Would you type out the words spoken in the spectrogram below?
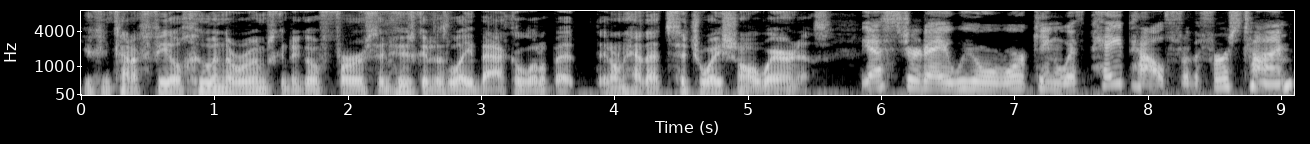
you can kind of feel who in the room is going to go first and who's going to lay back a little bit. They don't have that situational awareness. Yesterday, we were working with PayPal for the first time,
